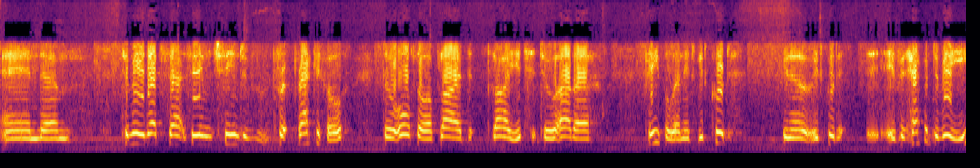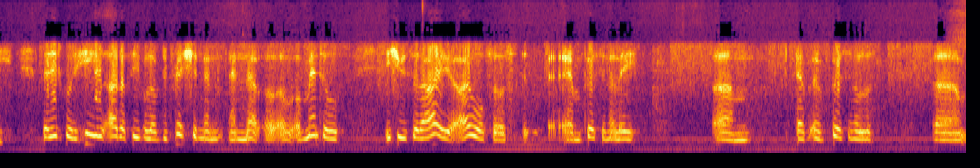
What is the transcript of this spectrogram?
And um, to me, that seemed, seemed pr- practical to also apply, apply it to other people, and it, it could, you know, it could, if it happened to be, that it could heal other people of depression and, and uh, of, of mental issues that I, I also am personally, um, have a personal, um,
